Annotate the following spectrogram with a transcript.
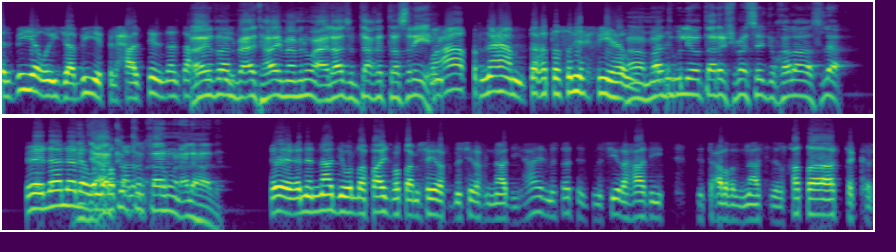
سلبية وايجابيه في الحالتين أيضا تصريح. بعد هاي ممنوعة. لازم تاخذ تصريح. معاقب. نعم تاخذ تصريح فيها. آه ما تقول لي طرش مسج وخلاص. لا. إيه لا لا لا بطلع. القانون على هذا. إيه أنا النادي والله فايز بطلع مسيرة في مسيرة في النادي. هاي المسألة المسيرة هذه تتعرض الناس للخطر تسكر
